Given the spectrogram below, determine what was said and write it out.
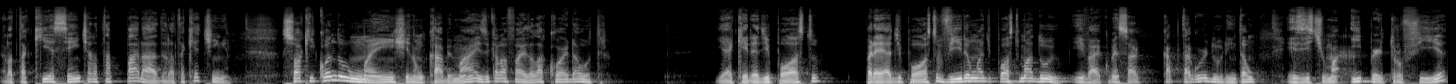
Ela está quiescente, ela está parada, ela está quietinha. Só que quando uma enche e não cabe mais, o que ela faz? Ela acorda a outra. E aquele adipócito, pré-adipócito, vira um adipócito maduro e vai começar a captar gordura. Então existe uma hipertrofia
